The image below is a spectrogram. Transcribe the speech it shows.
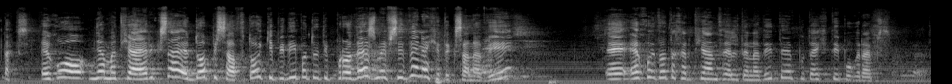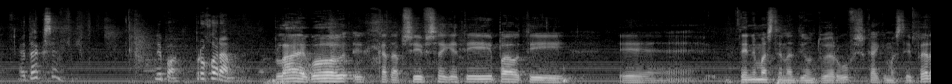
Εντάξει, εγώ μια ματιά έριξα, εντόπισα αυτό και επειδή είπατε ότι προδέσμευση δεν έχετε ξαναδεί, ε, έχω εδώ τα χαρτιά αν θέλετε να δείτε που τα έχετε υπογράψει. Εντάξει. Λοιπόν, προχωράμε. Απλά εγώ ε, καταψήφισα γιατί είπα ότι ε, δεν είμαστε εναντίον του έργου, φυσικά και είμαστε υπέρ,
